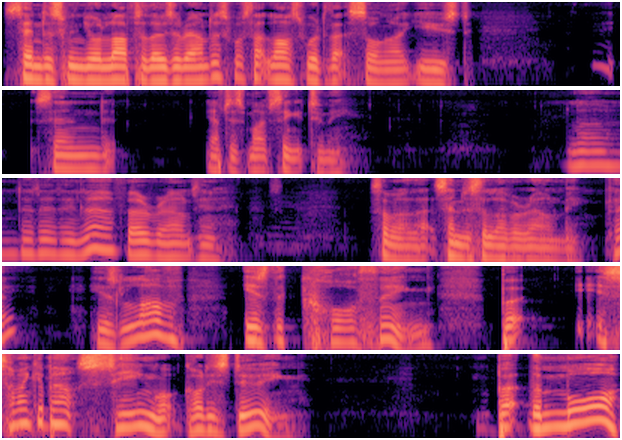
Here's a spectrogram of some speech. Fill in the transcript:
Send us with your love to those around us. What's that last word of that song I used? Send. You have to might sing it to me. Love, da, da, da, love around you. Something like that. Send us the love around me. Okay? His love is the core thing, but it's something about seeing what God is doing. But the more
